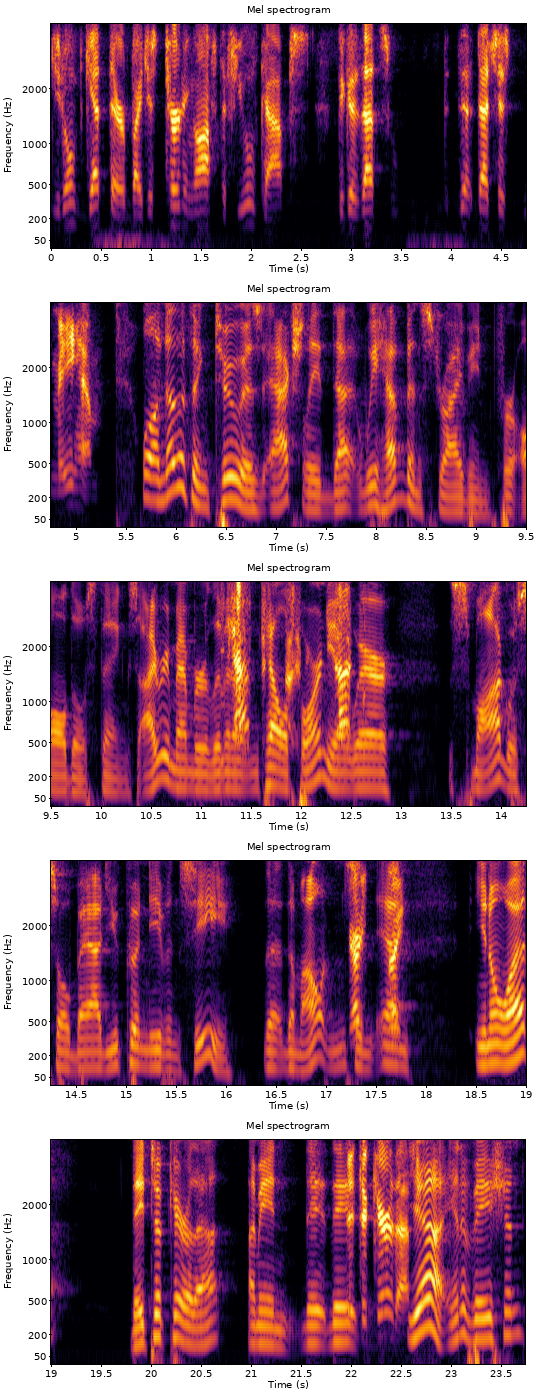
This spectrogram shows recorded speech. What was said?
you don't get there by just turning off the fuel taps because that's that- that's just mayhem. Well, another thing too is actually that we have been striving for all those things. I remember living out in. California Exactly. where the smog was so bad you couldn't even see the the mountains, Right, and, and right. you know what? They took care of that. I mean, they they, They took care of that. Yeah, innovation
